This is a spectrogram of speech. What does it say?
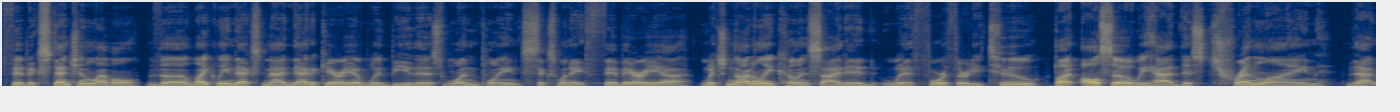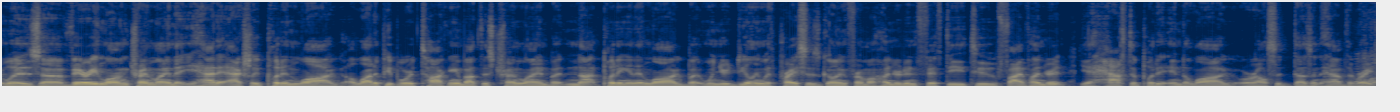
fib extension level, the likely next magnetic area would be this 1.618 fib area, which not only coincided with 432, but also we had this trend line that was a very long trend line that you had to actually put in log. A lot of people were talking about this trend line, but not putting it in log. But when you're dealing with prices going from 150 to 500, you have to put it into log or else it doesn't have the right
